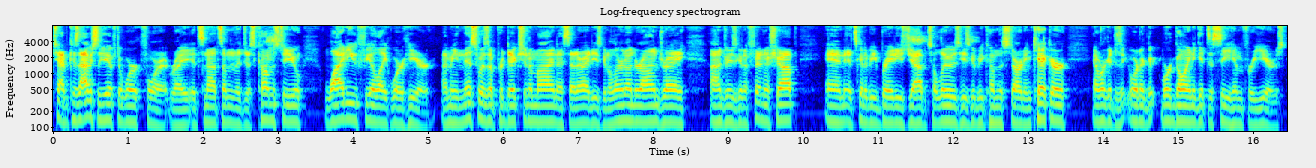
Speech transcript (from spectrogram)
Chad, because obviously you have to work for it, right? It's not something that just comes to you. Why do you feel like we're here? I mean, this was a prediction of mine. I said, all right, he's going to learn under Andre. Andre's going to finish up, and it's going to be Brady's job to lose. He's going to become the starting kicker, and we're going to we're, we're going to get to see him for years.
